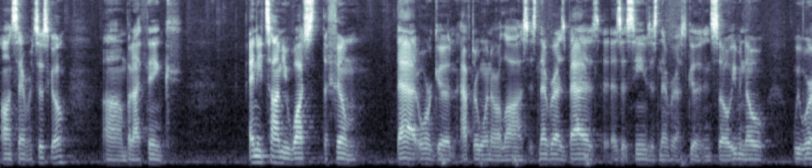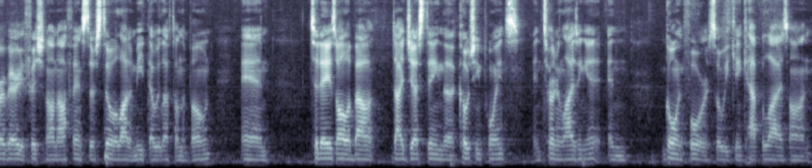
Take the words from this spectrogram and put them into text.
on San Francisco. Um, but I think anytime you watch the film, bad or good, after a win or a loss, it's never as bad as, as it seems. It's never as good. And so even though we were very efficient on offense, there's still a lot of meat that we left on the bone. And today is all about digesting the coaching points, internalizing it, and going forward so we can capitalize on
